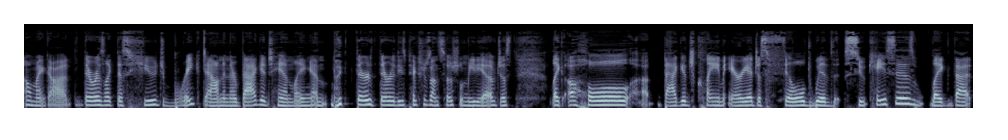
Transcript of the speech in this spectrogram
Oh my god, there was like this huge breakdown in their baggage handling, and like there there are these pictures on social media of just like a whole uh, baggage claim area just filled with suitcases like that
